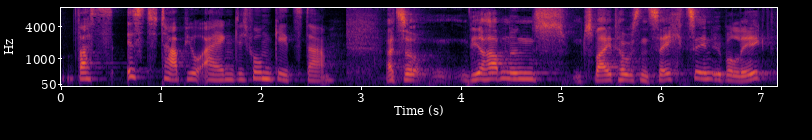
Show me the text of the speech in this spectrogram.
was ist Tapio eigentlich? Worum geht's da? Also wir haben uns 2016 überlegt,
